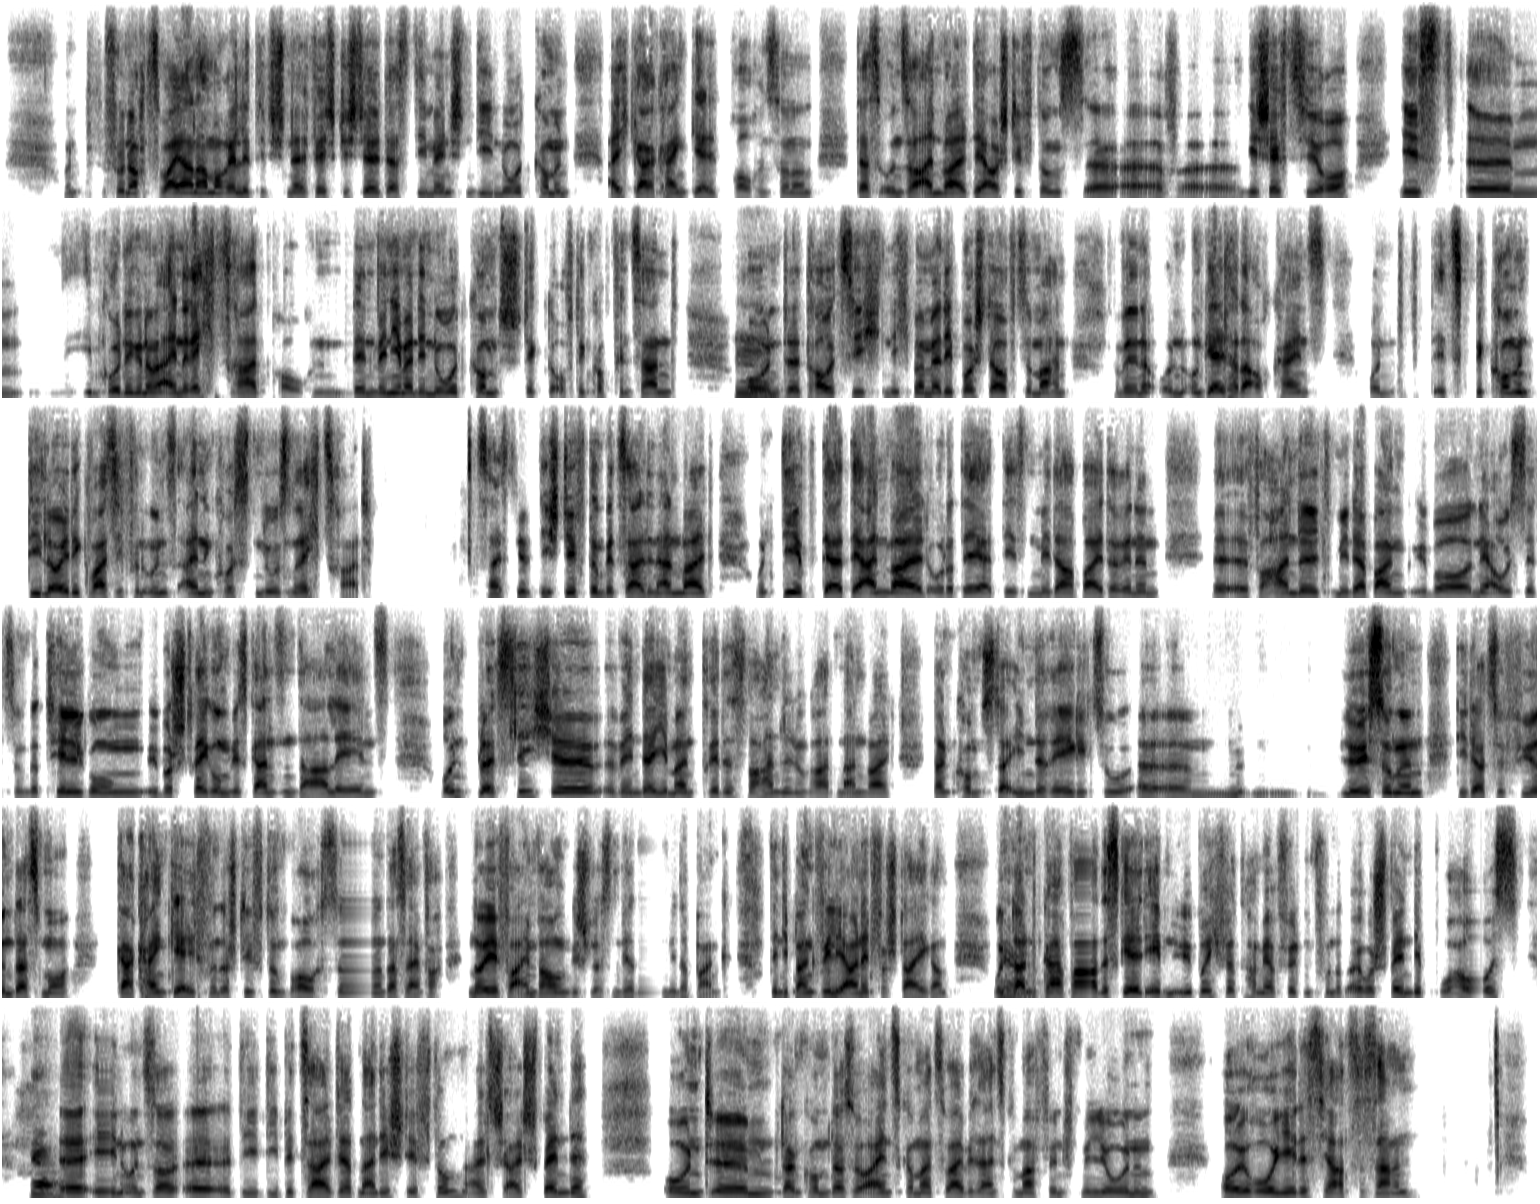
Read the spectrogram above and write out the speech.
Und schon nach zwei Jahren haben wir relativ schnell festgestellt, dass die Menschen, die in Not kommen, eigentlich gar kein Geld brauchen, sondern dass unser Anwalt, der auch Stiftungsgeschäftsführer äh, äh, ist, ähm, im Grunde genommen einen Rechtsrat brauchen. Denn wenn jemand in Not kommt, steckt er oft den Kopf ins Sand mhm. und äh, traut sich nicht mal mehr die Post aufzumachen. Und, wenn und, und Geld hat er auch keins. Und jetzt bekommen die Leute quasi von uns einen kostenlosen Rechtsrat. Das heißt, die Stiftung bezahlt den Anwalt und die, der, der Anwalt oder der, diesen Mitarbeiterinnen äh, äh, verhandelt mit der Bank über eine Aussetzung der Tilgung, Überstreckung des ganzen Darlehens. Und plötzlich, äh, wenn da jemand Drittes verhandelt und gerade ein Anwalt, dann kommt es da in der Regel zu äh, ähm, Lösungen, die dazu führen, dass man gar kein Geld von der Stiftung braucht, sondern dass einfach neue Vereinbarungen geschlossen werden mit der Bank. Denn die Bank will ja auch nicht versteigern. Und ja. dann war das Geld eben übrig. Wir haben ja 500 Euro Spende pro Haus ja. äh, in unser, äh, die, die bezahlt werden an die Stiftung als, als Spende. Und ähm, dann kommt da so 1,2 bis 1,5 Millionen Euro jedes Jahr zusammen.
